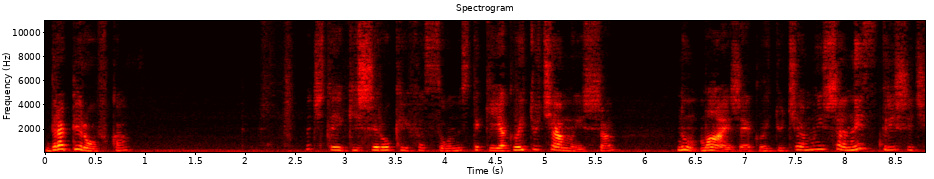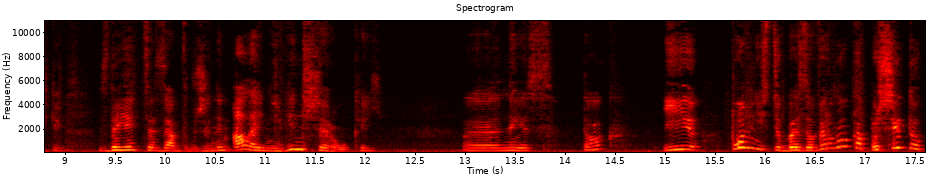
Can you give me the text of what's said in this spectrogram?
драпіровка. Бачите, який широкий фасон, ось такий, як летюча миша. Ну, майже як летюча миша, низ трішечки, здається, забуженим, але ні, він широкий е, низ. Так. І повністю без оверлока пошито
